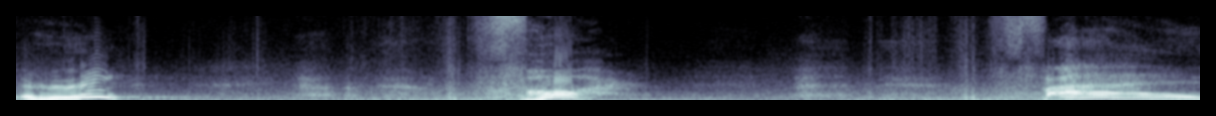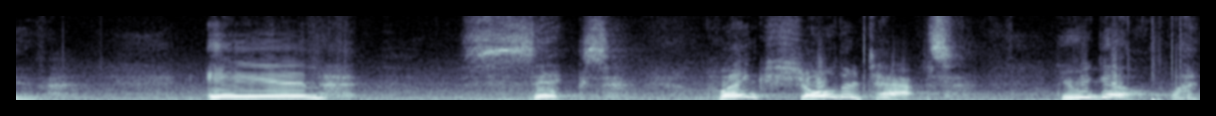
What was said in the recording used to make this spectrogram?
three, four, five, and six. Plank shoulder taps. Here we go. One,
